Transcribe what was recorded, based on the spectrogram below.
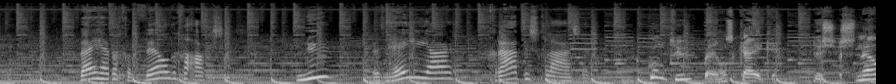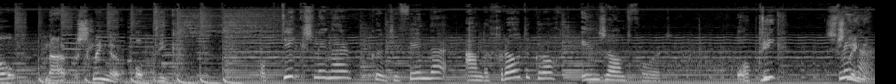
Wij hebben geweldige acties. Nu het hele jaar gratis glazen. Komt u bij ons kijken. Dus snel naar Slinger Optiek. Op Optiek Slinger kunt u vinden aan de Grote Krocht in Zandvoort. Optiek Slinger.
